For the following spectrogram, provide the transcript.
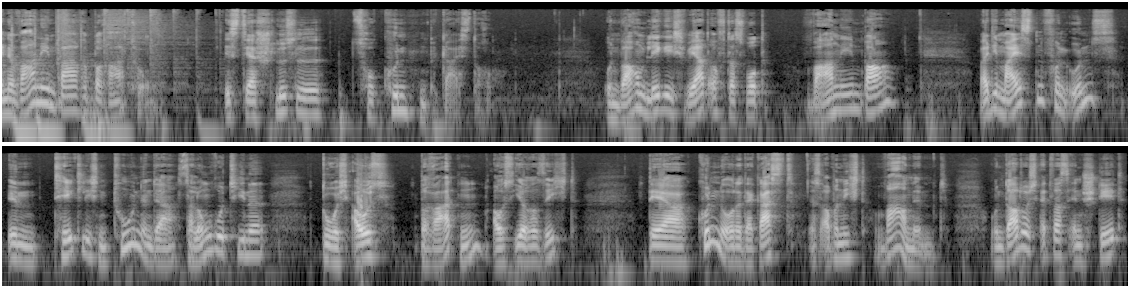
Eine wahrnehmbare Beratung ist der Schlüssel zur Kundenbegeisterung. Und warum lege ich Wert auf das Wort wahrnehmbar? Weil die meisten von uns im täglichen Tun, in der Salonroutine durchaus beraten aus ihrer Sicht, der Kunde oder der Gast es aber nicht wahrnimmt und dadurch etwas entsteht,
